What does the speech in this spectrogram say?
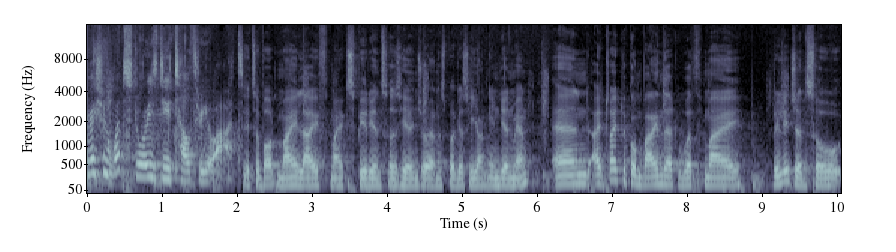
Kiveshan, what stories do you tell through your art? It's about my life, my experiences here in Johannesburg as a young Indian man. And I try to combine that with my religion. So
